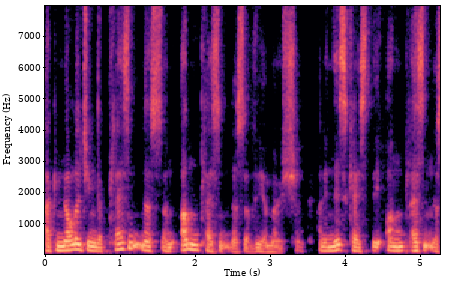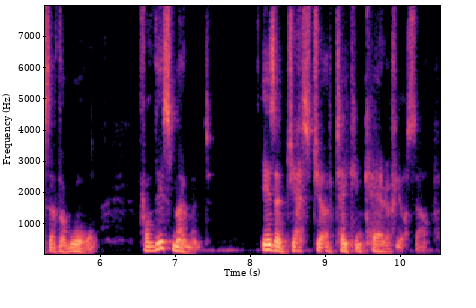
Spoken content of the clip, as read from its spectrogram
acknowledging the pleasantness and unpleasantness of the emotion, and in this case, the unpleasantness of the wall, for this moment is a gesture of taking care of yourself.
